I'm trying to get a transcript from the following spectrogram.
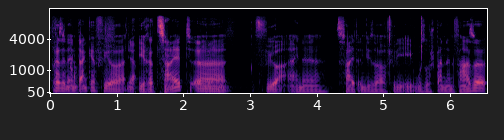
Präsident, danke für ja. Ihre Zeit, äh, für eine Zeit in dieser für die EU so spannenden Phase.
